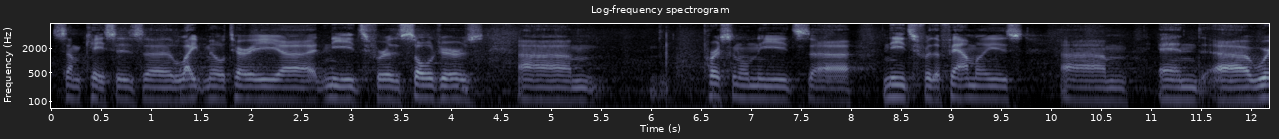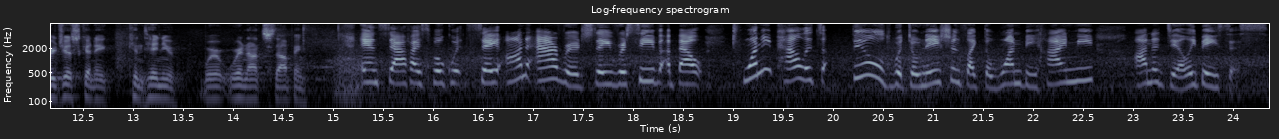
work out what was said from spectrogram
some cases, uh, light military uh, needs for the soldiers, um, personal needs, uh, needs for the families, um, and uh, we're just going to continue. We're, we're not stopping. And staff I spoke with say on average they receive about 20 pallets filled with donations like the one behind me on a daily basis.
